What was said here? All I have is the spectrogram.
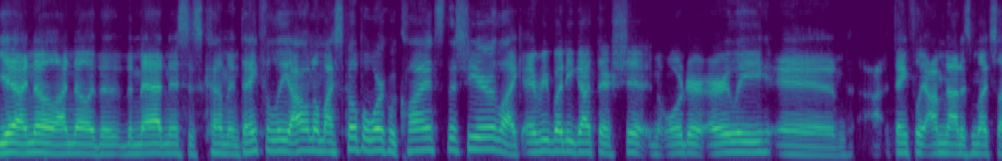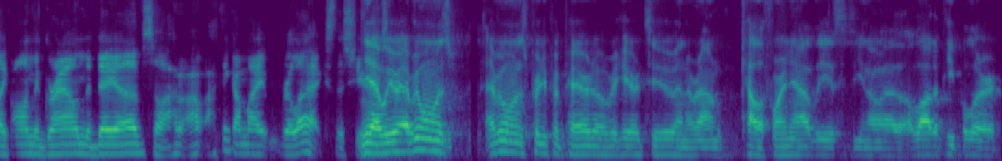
Yeah, I know. I know the the madness is coming. Thankfully, I don't know my scope of work with clients this year. Like everybody got their shit in order early, and thankfully, I'm not as much like on the ground the day of. So I, I think I might relax this year. Yeah, we were. Everyone was everyone was pretty prepared over here too, and around California at least. You know, a, a lot of people are.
